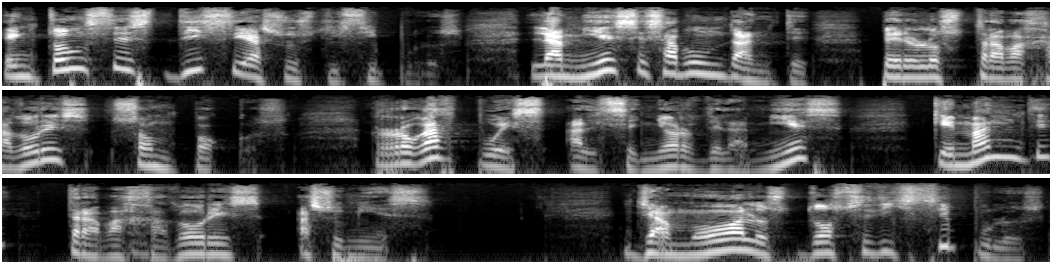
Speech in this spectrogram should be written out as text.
entonces dice a sus discípulos La mies es abundante, pero los trabajadores son pocos. Rogad pues al Señor de la mies que mande trabajadores a su mies. Llamó a los doce discípulos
